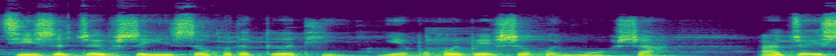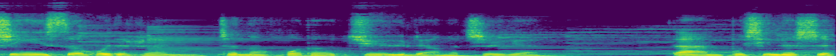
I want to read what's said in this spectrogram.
即使最不适应社会的个体，也不会被社会抹杀。而最适应社会的人则能获得巨量的资源，但不幸的是，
